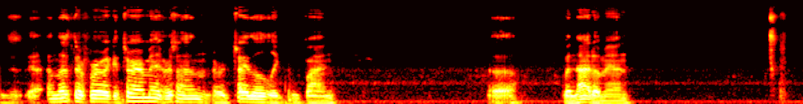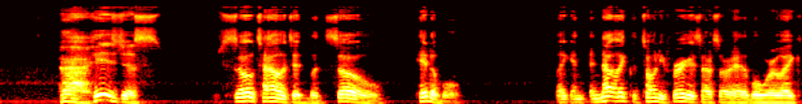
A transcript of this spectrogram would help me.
Uh, unless they're for like a tournament or something or title, like I'm fine. Uh, but Nada, man. He's just so talented, but so hittable. Like and, and not like the Tony Ferguson sort of hittable where like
